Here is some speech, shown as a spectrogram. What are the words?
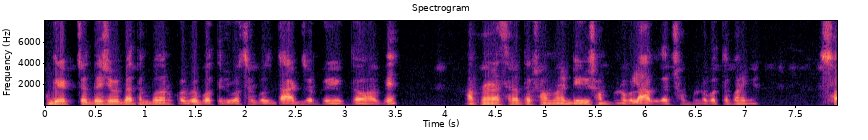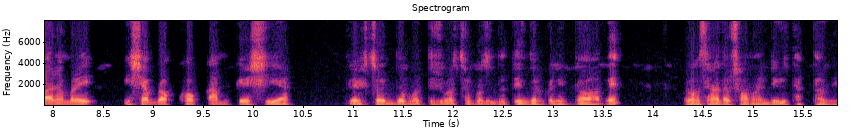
গ্রেড চোদ্দ হিসেবে বেতন প্রদান করবে, বত্রিশ বছর পর্যন্ত আট জনকে নিয়োগ দেওয়া হবে। আপনারা স্নাতক সমানের ডিগ্রি সম্পন্ন করলে আবেদন সম্পন্ন করতে পারবেন। ছয় নম্বরে হিসাব রক্ষক কাম কেশিয়ার গ্রেড চোদ্দ, বত্রিশ বছর পর্যন্ত তিনজনকে নিয়োগ দেওয়া হবে এবং স্নাতক সমানের ডিগ্রি থাকতে হবে।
